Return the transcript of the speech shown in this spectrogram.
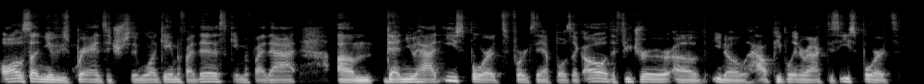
all of a sudden you have these brands interested. We want to gamify this, gamify that. Um, then you had esports, for example. It's like, oh, the future of you know how people interact is esports.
